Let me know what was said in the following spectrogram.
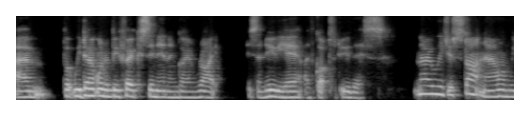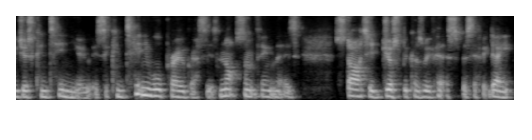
um, but we don't want to be focusing in and going right it's a new year i've got to do this. No we just start now and we just continue. It's a continual progress. It's not something that is started just because we've hit a specific date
